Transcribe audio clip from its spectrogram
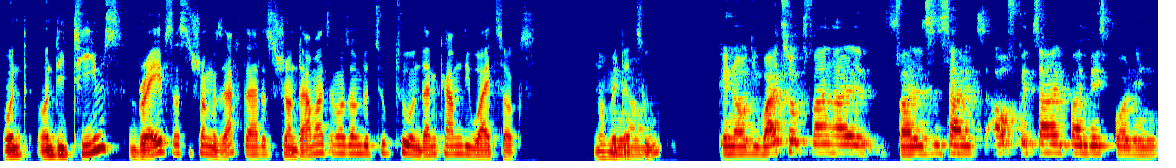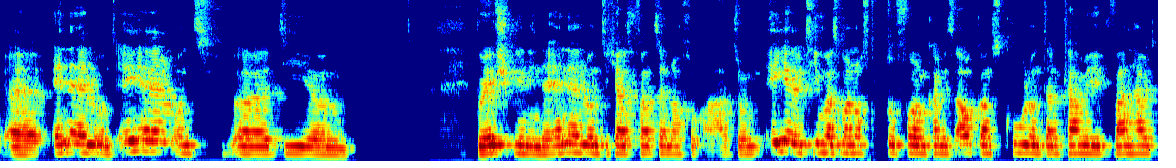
Und, und die Teams, Braves, hast du schon gesagt, da hattest du schon damals immer so einen Bezug zu und dann kamen die White Sox noch mit genau. dazu. Genau, die White Sox waren halt, weil es ist halt aufgeteilt beim Baseball in äh, NL und AL und äh, die ähm, Braves spielen in der NL und ich hatte ja noch so, ah, so ein AL-Team, was man noch so folgen kann, ist auch ganz cool. Und dann kam, waren halt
